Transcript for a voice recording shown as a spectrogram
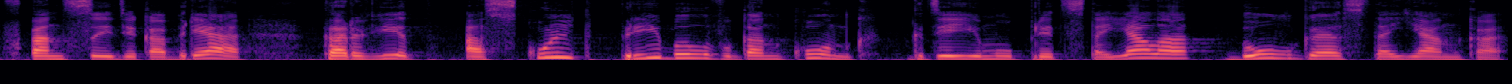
В конце декабря корвет «Аскольд» прибыл в Гонконг, где ему предстояла долгая стоянка.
